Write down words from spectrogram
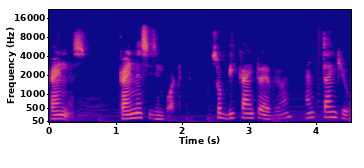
kindness. Kindness is important. So be kind to everyone and thank you.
